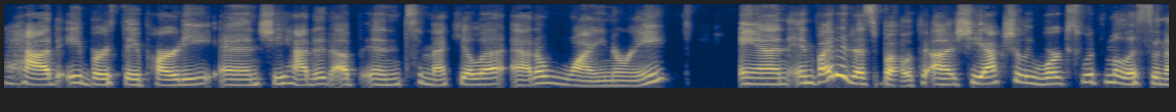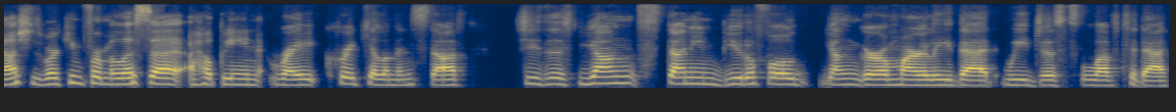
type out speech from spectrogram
had a birthday party, and she had it up in Temecula at a winery, and invited us both. Uh, she actually works with Melissa now. She's working for Melissa, helping write curriculum and stuff. She's this young, stunning, beautiful young girl, Marley, that we just love to death.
